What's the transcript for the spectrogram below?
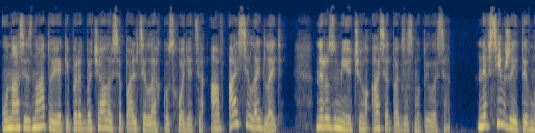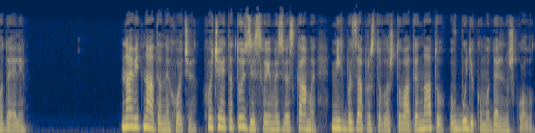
У нас із натою, як і передбачалося, пальці легко сходяться, а в Асі ледь-ледь. Не розумію, чого Ася так засмутилася. Не всім же йти в моделі. Навіть ната не хоче, хоча й татусь зі своїми зв'язками міг би запросто влаштувати нату в будь-яку модельну школу.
